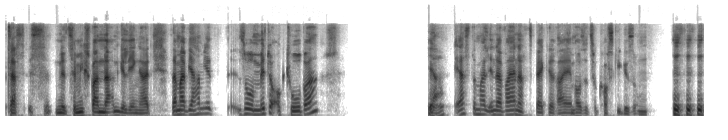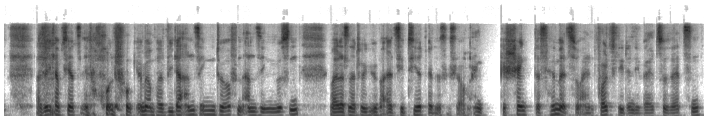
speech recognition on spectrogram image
Das ist eine ziemlich spannende Angelegenheit. Sag mal, wir haben jetzt so Mitte Oktober. Ja. Erste Mal in der Weihnachtsbäckerei im Hause Zukowski gesungen. Also ich habe es jetzt im Rundfunk immer mal wieder ansingen dürfen, ansingen müssen, weil das natürlich überall zitiert wird. Es ist ja auch ein Geschenk des Himmels, so ein Volkslied in die Welt zu setzen.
